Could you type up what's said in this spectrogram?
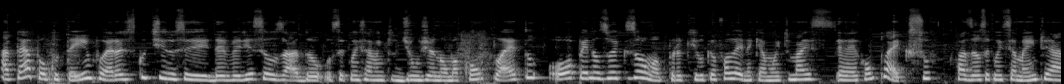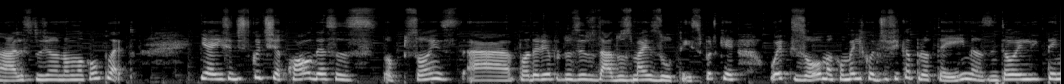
Até há pouco tempo era discutido se deveria ser usado o sequenciamento de um genoma completo ou apenas o exoma, por aquilo que eu falei, né? Que é muito mais é, complexo fazer o sequenciamento e análise do genoma completo. E aí se discutia qual dessas opções ah, poderia produzir os dados mais úteis, porque o exoma, como ele codifica proteínas, então ele tem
